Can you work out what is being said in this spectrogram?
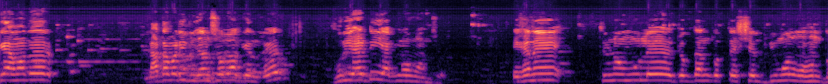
আজকে আমাদের নাটাবাড়ি বিধানসভা কেন্দ্রের গুড়িহাটি এক নম অঞ্চল। এখানে তৃণমূলে যোগদান করতে এসেছেন বিমল মহন্ত,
